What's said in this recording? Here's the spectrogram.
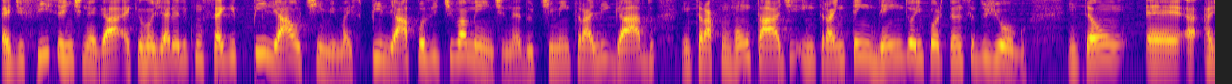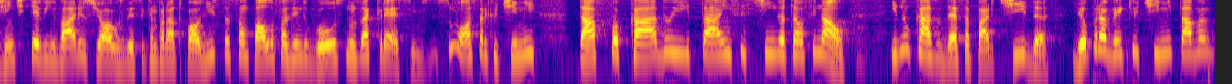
é difícil a gente negar é que o Rogério ele consegue pilhar o time, mas pilhar positivamente, né? Do time entrar ligado, entrar com vontade, entrar entendendo a importância do jogo. Então, é, a, a, gente teve em vários jogos desse Campeonato Paulista São Paulo fazendo gols nos acréscimos. Isso mostra que o time está focado e está insistindo até o final. E no caso dessa partida, deu para ver que o time estava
